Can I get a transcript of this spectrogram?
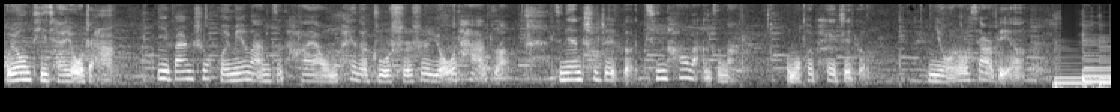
不用提前油炸。一般吃回民丸子汤呀，我们配的主食是油塔子。今天吃这个清汤丸子呢，我们会配这个牛肉馅饼。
